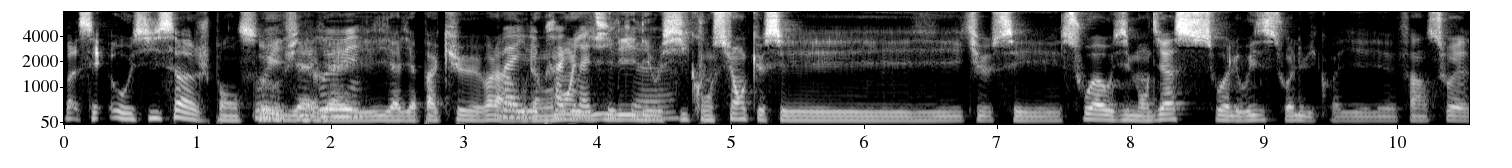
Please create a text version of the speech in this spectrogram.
Bah, c'est aussi ça, je pense. Oui, il y a, pas que voilà. Bah, au il est moment, il, pragmatique, il est euh. aussi conscient que c'est que c'est soit Ozymandias, soit Louise, soit lui quoi. Il est- enfin, soit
